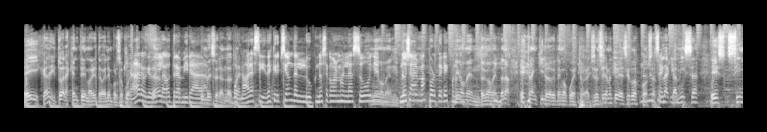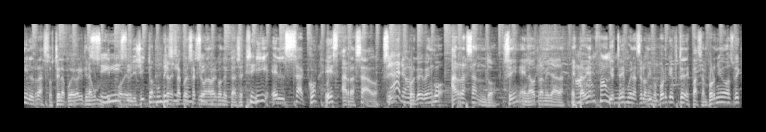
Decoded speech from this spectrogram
e hija, y toda la gente de Margarita Belén, por supuesto. Claro que ver la otra mirada. Un beso grandote. Bueno, ahora sí, descripción del look. No se coman más las Mi uñas. momento. no llamen más por teléfono. Mi momento, mi momento. No, es tranquilo lo que tengo puesto, Gacho. Sencillamente voy a decir dos No, no, cosas. la camisa es símil raso. Usted la puede ver que tiene algún Sí, tipo de sí, brillito. un Ya me brillito, saco el saco y lo van a ver con detalle. Y el saco es arrasado. Claro. Porque hoy vengo arrasando, ¿sí? En la otra mirada. ¿Está bien? Arrasando. Y ustedes pueden hacer lo mismo. Porque ustedes pasan por New Osbeck,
